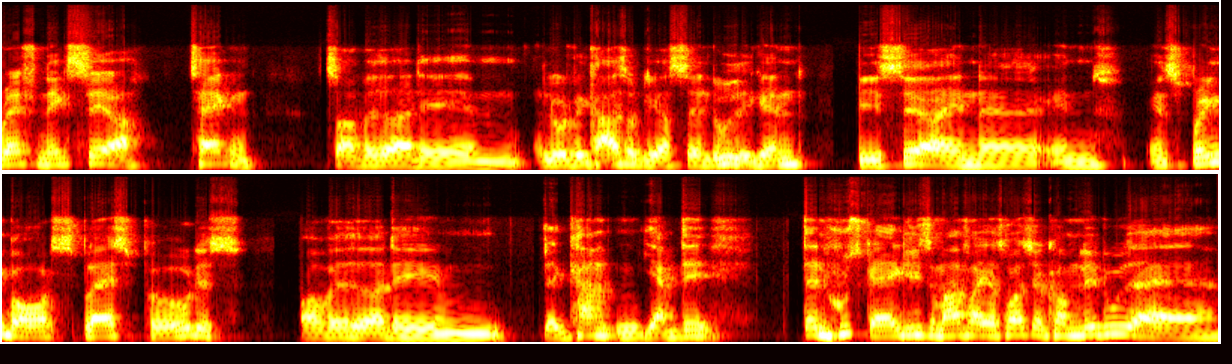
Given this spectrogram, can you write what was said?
Refn ikke ser taggen, så hvad hedder det, øhm, Ludwig Kaiser bliver sendt ud igen. Vi ser en, øh, en, en springboard splash på Otis, og hvad hedder det, mm, den kampen, mm, jamen det, den husker jeg ikke lige så meget fra. Jeg tror også, jeg kom lidt ud af,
